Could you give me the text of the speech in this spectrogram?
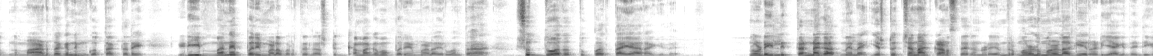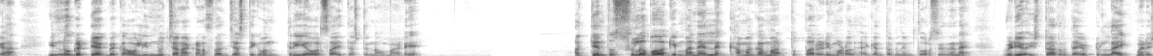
ಅದನ್ನ ಮಾಡಿದಾಗ ನಿಮ್ಗೆ ಗೊತ್ತಾಗ್ತದೆ. ಇಡೀ ಮನೆ ಪರಿಮಳ ಬರ್ತದೆ. ಅಷ್ಟು ಘಮ ಘಮ ಪರಿಮಳ ಇರುವಂತಹ ಶುದ್ಧವಾದ ತುಪ್ಪ ತಯಾರಾಗಿದೆ. ನೋಡಿ ಇಲ್ಲಿ ತಣ್ಣಗಾದ್ಮೇಲೆ ಎಷ್ಟು ಚೆನ್ನಾಗಿ ಕಾಣಿಸ್ತಾ ಇದೆ ನೋಡಿ. ಅಂದರೆ ಮರಳು ಮರಳಾಗಿ ರೆಡಿಯಾಗಿದೆ ಇದೀಗ. ಇನ್ನೂ ಗಟ್ಟಿಯಾಗಬೇಕು. ಅವಲ್ಲಿ ಇನ್ನೂ ಚೆನ್ನಾಗಿ ಕಾಣಿಸ್ತದೆ ಜಸ್ಟ್ ಈಗ ಒಂದು ತ್ರೀ ಅವರ್ಸ್ ಆಯಿತು ಅಷ್ಟೇ ನಾವು ಮಾಡಿ. ಅತ್ಯಂತ ಸುಲಭವಾಗಿ ಮನೆಯಲ್ಲೇ ಘಮ ಘಮ ತುಪ್ಪ ರೆಡಿ ಮಾಡೋದು ಹೇಗೆ ಅಂತ ನಿಮ್ಗೆ ತೋರಿಸಿದ್ದೇನೆ. ವಿಡಿಯೋ ಇಷ್ಟ ಆದರೆ ದಯವಿಟ್ಟು ಲೈಕ್ ಮಾಡಿ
